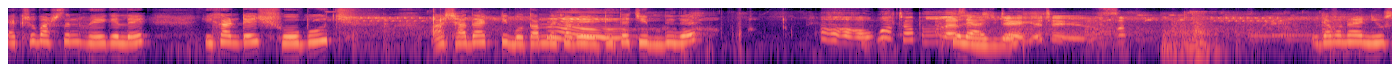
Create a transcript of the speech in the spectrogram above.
একশো পার্সেন্ট হয়ে গেলে এখানটায় সবুজ আর সাদা একটি বোতাম দেখাবে। এটিতে চিপ দিলে Oh, চলে আসবে. এটা মনে হয় নিউজ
